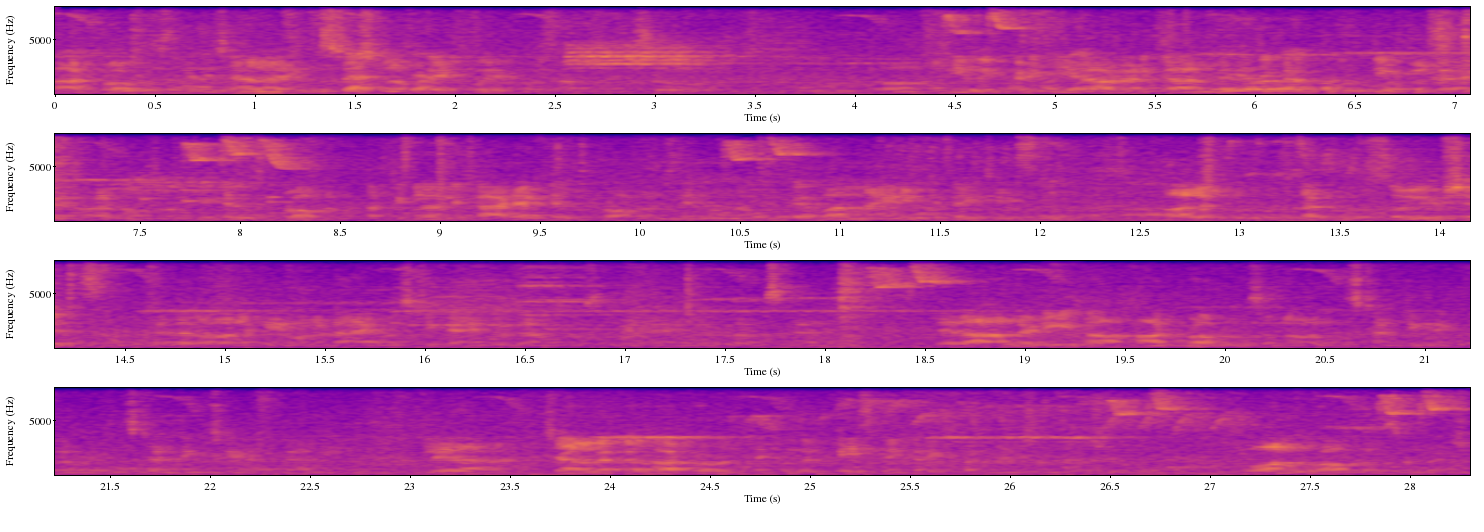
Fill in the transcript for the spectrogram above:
హార్ట్ ప్రాబ్లమ్స్ అనేది చాలా యంగ్స్టర్స్లో కూడా ఎక్కువ అయిపోతాం సో మేము ఇక్కడికి రావడానికి కారణం ఇక్కడ పీపుల్ ఎవరైనా ఉంటుంది health problem particularly cardiac health problems ఏమైనా ఉంటే వాళ్ళని ఐడెంటిఫై చేసి వాళ్ళకు తగు సొల్యూషన్స్ లేదా వాళ్ళకి ఏమైనా డయాగ్నోస్ లేదా ఆల్రెడీ హార్ట్ ప్రాబ్లమ్స్ ఉన్న వాళ్ళకి స్టంటింగ్ రిక్వైర్మెంట్ స్టంటింగ్ చేయడం కానీ లేదా చాలా రకాల హార్ట్ ప్రాబ్లమ్స్ లేకుండా పేస్ మేకర్ రిక్వైర్మెంట్స్ ఉండొచ్చు వాల్ ప్రాబ్లమ్స్ ఉండొచ్చు.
